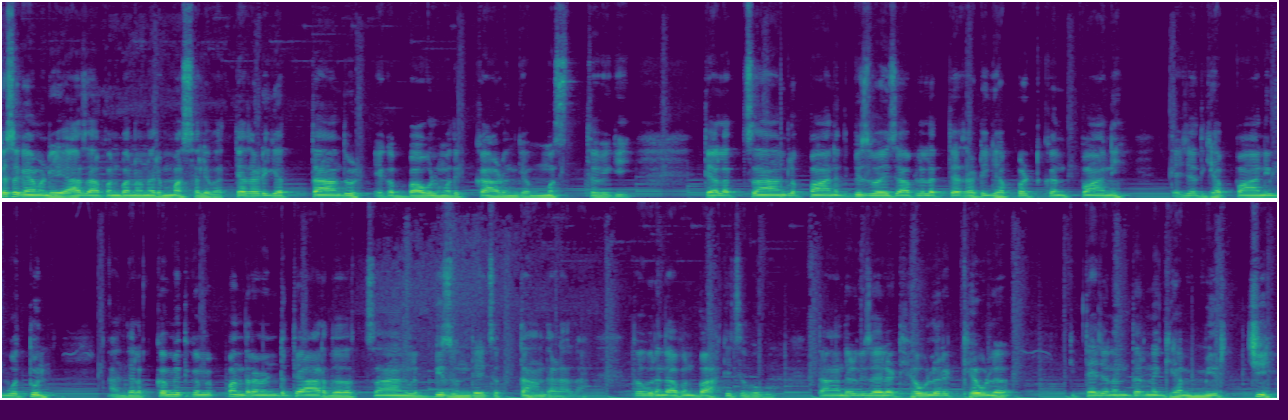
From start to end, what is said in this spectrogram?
कसं काय म्हणजे आज आपण बनवणारे मसाले भात त्यासाठी घ्या तांदूळ. एका बाऊलमध्ये काढून घ्या मस्तपैकी. त्याला चांगलं पाण्यात भिजवायचं आपल्याला त्यासाठी घ्या पटकन पाणी. त्याच्यात घ्या पाणी ओतून आणि त्याला कमीत कमी पंधरा मिनटं ते अर्धा तास चांगलं भिजून द्यायचं तांदळाला. तोपर्यंत आपण बाकीचं बघू. तांदळ भिजायला ठेवलं रे ठेवलं की त्याच्यानंतरनं घ्या मिरची.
